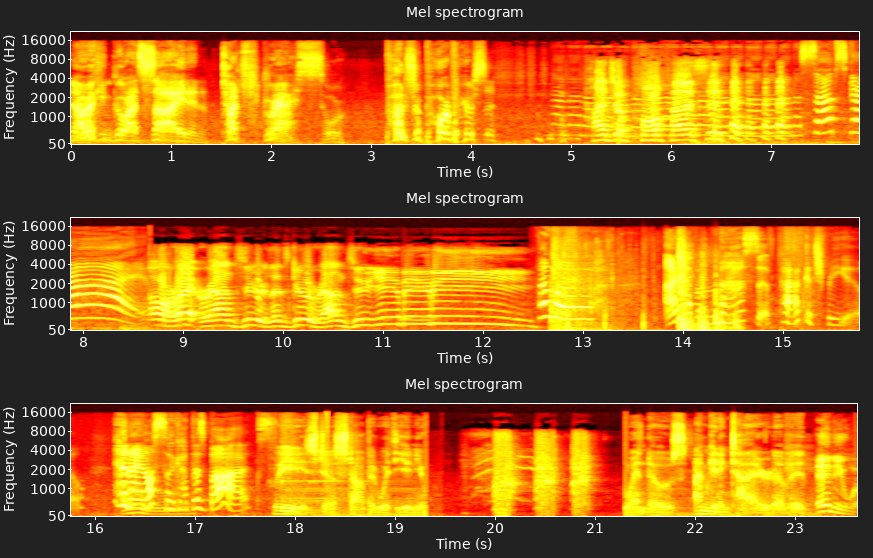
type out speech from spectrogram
Now I can go outside and touch grass or punch a poor person. Punch a na, na, poor na, na, person. Subscribe! Alright, round two. Let's go. Round two. Yeah, baby. Hello. I have a massive package for you. And I also got this box. Please just stop it with the Windows. I'm getting tired of it. Anyway,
